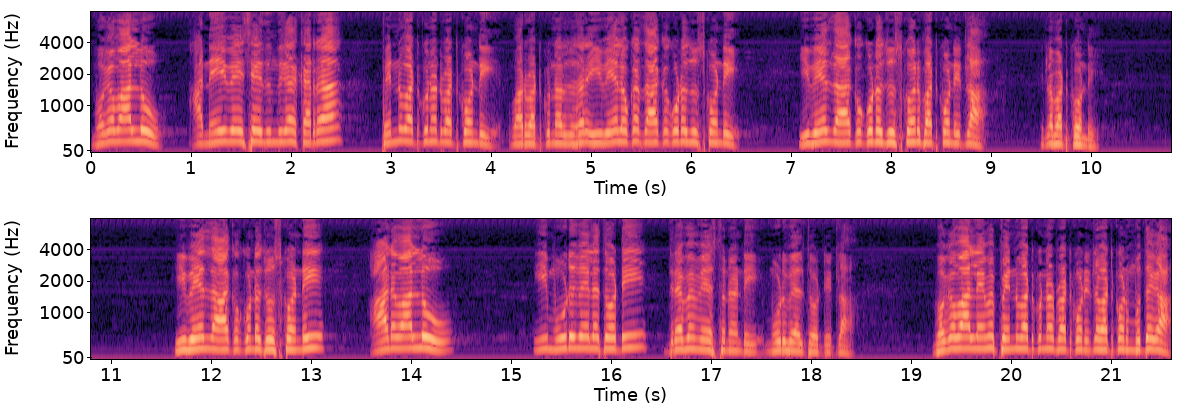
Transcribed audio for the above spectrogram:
మగవాళ్ళు ఆ నెయ్యి వేసేది ఉంది కదా కర్ర? పెన్ను పట్టుకున్నట్టు పట్టుకోండి. వారు పట్టుకున్నారు చూసారా? ఈ వేలు ఒక దాకా కూడా చూసుకోండి. ఈ వేలు దాకకుండా చూసుకొని పట్టుకోండి ఇట్లా. ఇట్లా పట్టుకోండి. ఈ వేలు దాకకుండా చూసుకోండి. ఆడవాళ్ళు ఈ మూడు వేలతోటి ద్రవ్యం వేస్తుండండి మూడు వేలతోటి ఇట్లా. మగవాళ్ళు ఏమో పెన్ను పట్టుకున్నట్టు పట్టుకోండి ఇట్లా పట్టుకోండి ముద్దగా.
